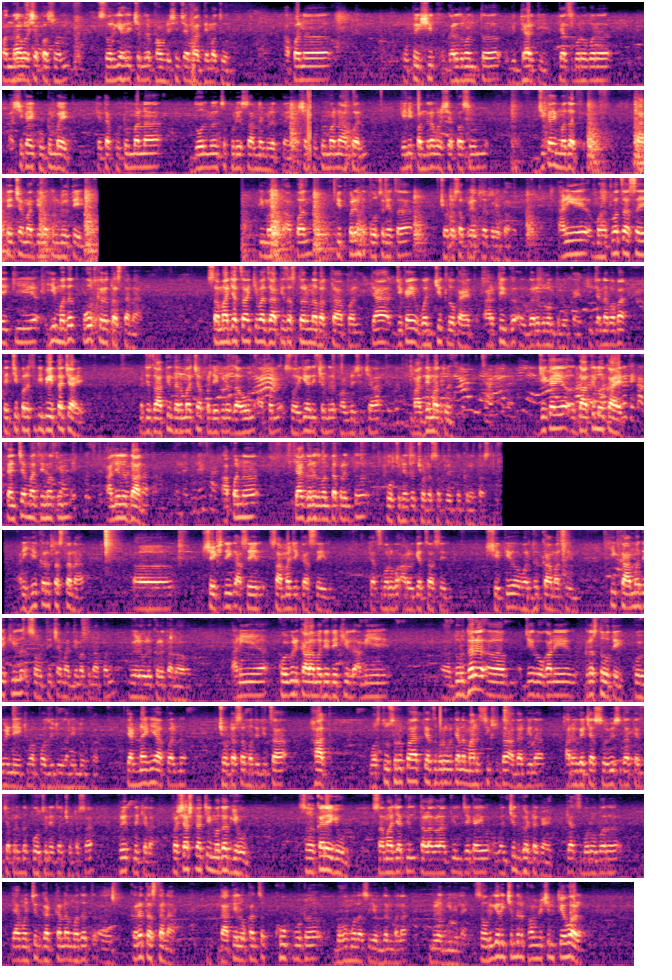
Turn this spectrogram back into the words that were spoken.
पंधरा वर्षापासून स्वर्गीय हरिश्चंद्र फाउंडेशनच्या माध्यमातून आपण उपेक्षित गरजवंत विद्यार्थी त्याचबरोबर अशी काही कुटुंब आहेत की त्या कुटुंबांना दोन वेळचं पुरेसं अन्न मिळत नाही. अशा कुटुंबांना आपण गेली पंधरा वर्षापासून जी काही मदत दात्यांच्या माध्यमातून मिळते ती मदत आपण तिथपर्यंत पोहोचण्याचा छोटासा प्रयत्न करत आहोत. आणि महत्त्वाचं असं आहे की ही मदत पोच करत असताना समाजाचा किंवा जातीचा स्तर न बघता आपण त्या जे काही वंचित लोक आहेत आर्थिक ग- गरजवंत लोक आहेत की ज्यांना बाबा त्यांची परिस्थिती बेताची आहे. म्हणजे जाती धर्माच्या पलीकडे जाऊन आपण स्वर्गीय हरिश्चंद्र फाउंडेशनच्या माध्यमातून जे काही दाते लोक आहेत त्यांच्या माध्यमातून आलेलं दान आपण त्या गरजवंतापर्यंत पोहोचण्याचा छोटासा प्रयत्न करत असतो. आणि हे करत असताना शैक्षणिक असेल सामाजिक असेल त्याचबरोबर आरोग्याचं असेल शेतीवर्धक काम असेल ही कामं देखील संस्थेच्या माध्यमातून आपण वेळोवेळी करत आलो आहोत. आणि कोविड काळामध्ये देखील आम्ही दुर्धर जे रोगाने ग्रस्त होते कोविडने किंवा पॉझिटिव्ह झालेले लोक त्यांनाही आपण छोटासा मदतीचा हात वस्तुस्वरूपात त्याचबरोबर त्यांना मानसिकसुद्धा आधार दिला आरोग्याच्या सोयीसुद्धा त्यांच्यापर्यंत पोहोचवण्याचा छोटासा प्रयत्न केला. प्रशासनाची मदत घेऊन सहकार्य घेऊन समाजातील तळागाळातील जे काही वंचित घटक आहेत त्याचबरोबर या वंचित घटकांना मदत करत असताना दाते लोकांचं खूप मोठं बहुमोल असं योगदान मला मिळत गेलेलं आहे. स्वर्गीय हरिश्चंद्र फाउंडेशन केवळ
